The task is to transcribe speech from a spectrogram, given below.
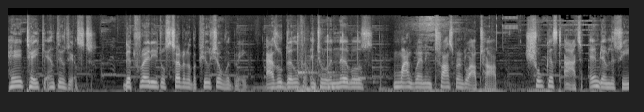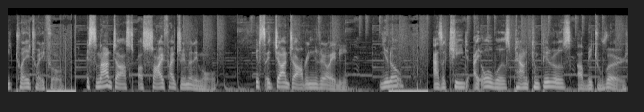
Hey tech enthusiasts, get ready to step into the future with me as we delve into Lenovo's mind-blowing transparent laptop showcased at MWC 2024. It's not just a sci-fi dream anymore. It's a jaw-dropping reality. You know, as a kid, I always found computers a bit weird,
